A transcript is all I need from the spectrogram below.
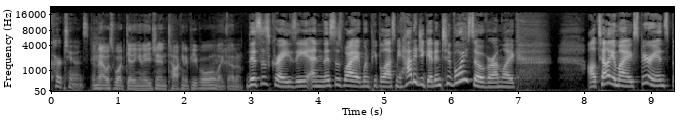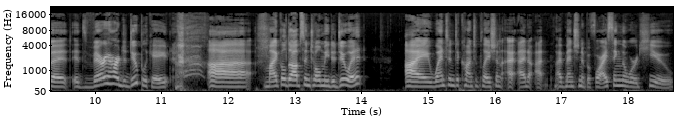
cartoons. And that was what getting an agent, talking to people. Like I don't. This is crazy. And this is why when people ask me, how did you get into voiceover? I'm like, I'll tell you my experience, but it's very hard to duplicate. uh, Michael Dobson told me to do it. I went into contemplation. I, I, I, I've mentioned it before. I sing the word HU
